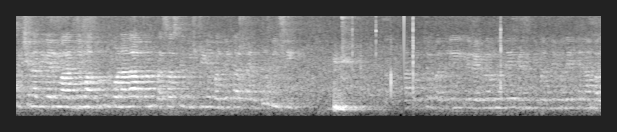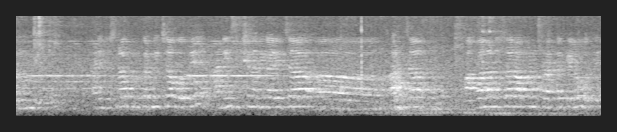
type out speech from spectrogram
शिक्षण अधिकारी माध्यमातून कोणाला आपण प्रशासकीय दृष्टीने बदली करता येईल? मी नागपूरच्या बदली रेग्युलरमध्ये विनंती बदलीमध्ये त्यांना बदलून घेतो. आणि दुसरा कुलकर्णीच्या होते आणि शिक्षण अधिकारीच्या अर्ज अहवालानुसार आपण रद्द केलं होते.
